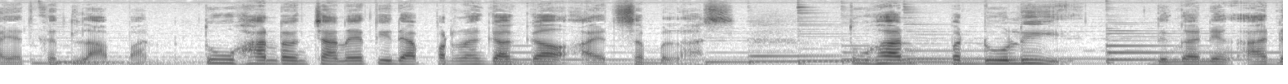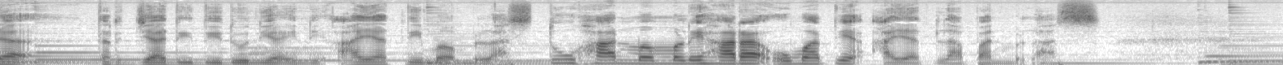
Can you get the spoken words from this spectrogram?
ayat ke-8. Tuhan rencananya tidak pernah gagal ayat 11. Tuhan peduli dengan yang ada terjadi di dunia ini ayat 15. Tuhan memelihara umatnya ayat 18.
